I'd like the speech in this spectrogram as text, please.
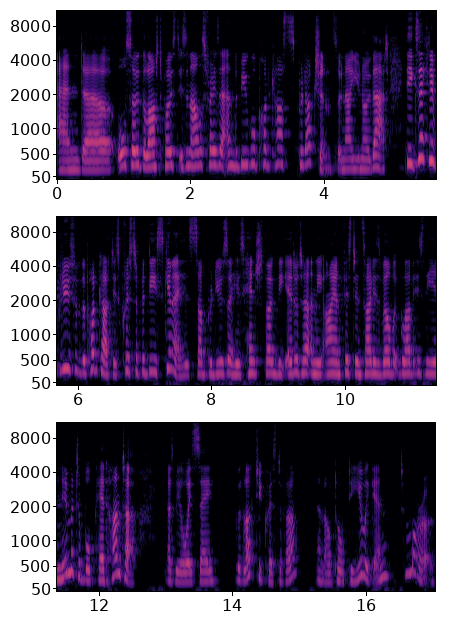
And uh, also, the last post is an Alice Fraser and the Bugle podcast's production, so now you know that. The executive producer of the podcast is Christopher D. Skinner. His sub producer, his hench thug, the editor, and the iron fist inside his velvet glove is the inimitable Ped Hunter. As we always say, good luck to you, Christopher, and I'll talk to you again tomorrow.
